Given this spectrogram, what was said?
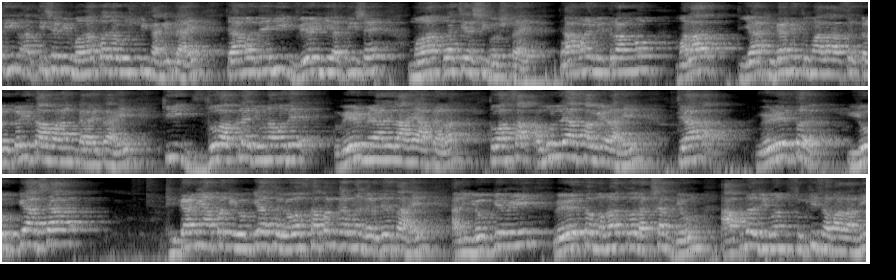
तीन अतिशय मी महत्त्वाच्या गोष्टी सांगितल्या आहेत त्यामध्ये ही वेळ ही अतिशय महत्वाची अशी गोष्ट आहे. त्यामुळे मित्रांनो मला या ठिकाणी तुम्हाला असं कळकळीचं आवाहन करायचं आहे की जो आपल्या जीवनामध्ये वेळ मिळालेला आहे आपल्याला तो असा अमूल्य असा वेळ आहे त्या वेळेत योग्य अशा ठिकाणी आपण योग्य असं व्यवस्थापन करणं गरजेचं आहे. आणि योग्य वेळी वेळेचं महत्त्व लक्षात घेऊन आपलं जीवन सुखी समाधानी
